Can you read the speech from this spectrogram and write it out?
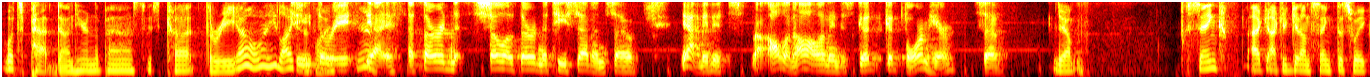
What's Pat done here in the past? He's cut three. Oh, he likes T the place. three, yeah. it's a third solo third and a T seven. So, yeah, I mean, it's all in all. I mean, it's good, good form here. So, Yep. Cink. I, I could get on Cink this week.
